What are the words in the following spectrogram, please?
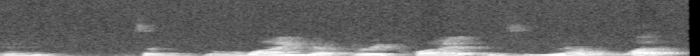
And said the line got very quiet and said, "You have a what?"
